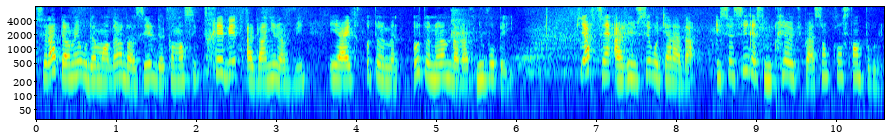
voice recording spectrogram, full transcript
Cela permet aux demandeurs d'asile de commencer très vite à gagner leur vie et à être autonomes dans leur nouveau pays. Pierre tient à réussir au Canada et ceci reste une préoccupation constante pour lui.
